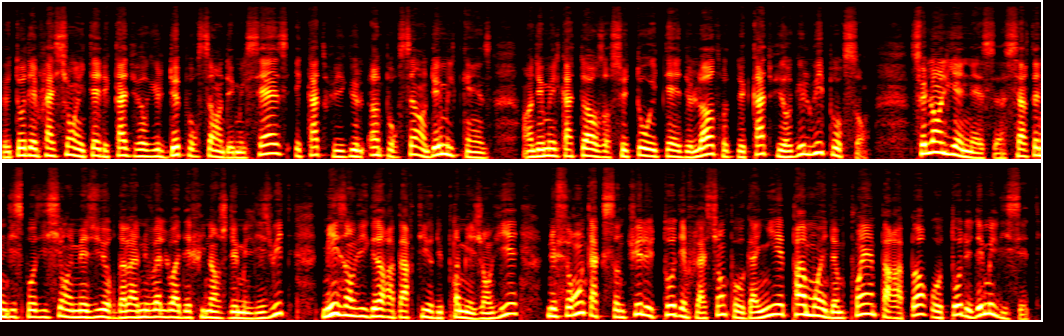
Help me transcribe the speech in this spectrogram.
Le taux d'inflation était de 4,2% en 2016 et 4,1% en 2015. En 2014, ce taux était de l'ordre de 4,8%. Selon l'INS, certaines dispositions et mesures dans la nouvelle loi des finances 2018, mises en vigueur à partir du 1er janvier, ne feront qu'accentuer le taux d'inflation pour gagner pas moins d'un point par rapport au taux de 2017.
